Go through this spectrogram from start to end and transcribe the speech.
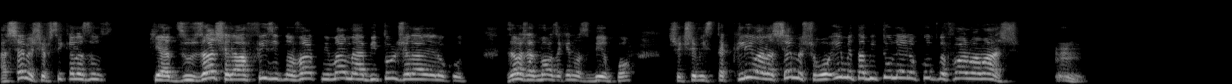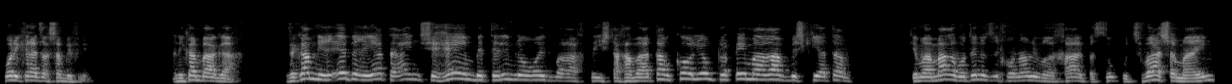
השמש הפסיקה לזוז. כי התזוזה שלה הפיזית נובעת ממה? מהביטול שלה לאלוקות. זה מה שאדמו"ר הזקן מסביר פה, שכשמסתכלים על השמש רואים את הביטול לאלוקות בפועל ממש. בואו נקרא את זה עכשיו בפנים. אני כאן בהגעה. וגם נראה בראיית העין שהם בטלים לאורו יתברך, בהשתחוואתם כל יום כלפי מערב בשקיעתם. כמאמר רבותינו זיכרונם לברכה על פסוק, וצבא השמיים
